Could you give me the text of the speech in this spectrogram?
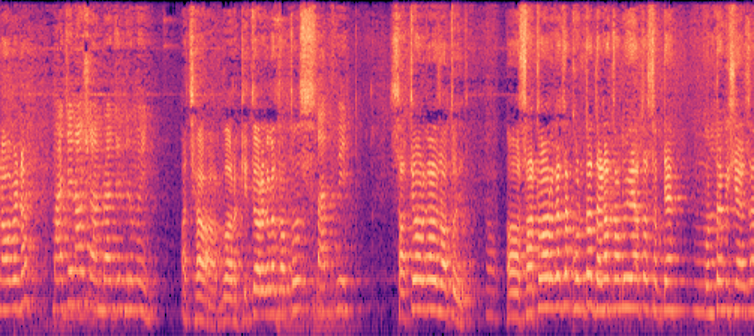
नाव बेटा? माझे नाव श्यामराजेंद्र मैन अच्छा बरं. किती वर्गाला जातोस? सातवीत सातव्या वर्गाला जातोय? हो. अं, सातव्या वर्गाचा कोणता धडा चालू आहे आता सध्या? कोणत्या विषयाचा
